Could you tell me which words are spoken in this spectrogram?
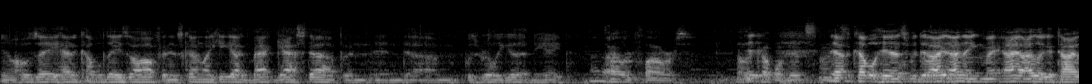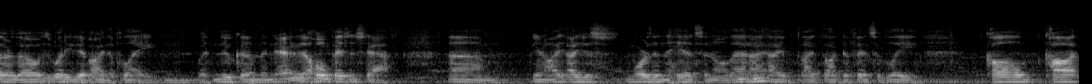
you know, Jose had a couple days off, and it's kind of like he got back gassed up and, and um, was really good in the eighth. Tyler Flowers, another couple of hits. Nice. Yeah, a couple hits, but I, I think I, I look at Tyler though is what he did behind the plate and with Newcomb and the- whole pitching staff. Um, you know, I, I just more than the hits and all that. I, I, I thought defensively, called, caught,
